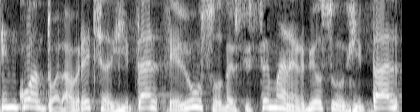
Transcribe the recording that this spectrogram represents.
En cuanto a la brecha digital, el uso del sistema nervioso digital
